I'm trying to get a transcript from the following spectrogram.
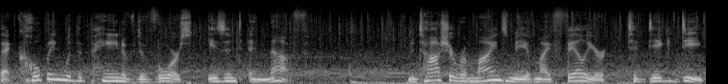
that coping with the pain of divorce isn't enough. Natasha reminds me of my failure to dig deep,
